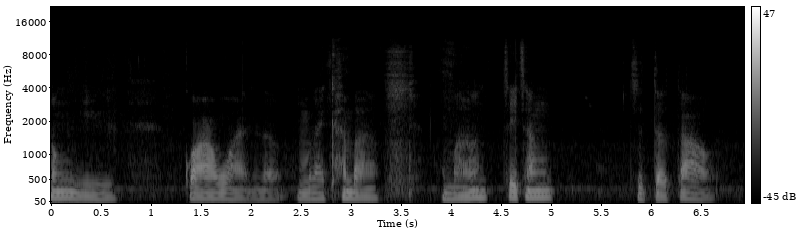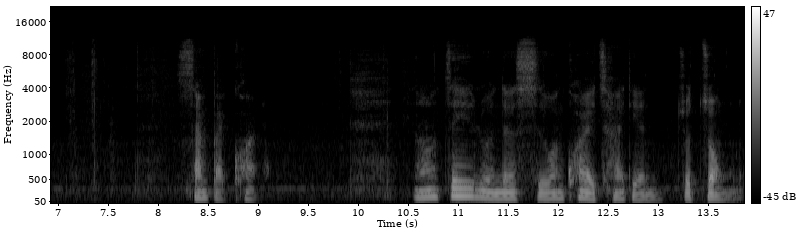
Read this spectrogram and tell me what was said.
终于刮完了，我们来看吧。我们这张只得到三百块，然后这一轮的十万块差一点就中了，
